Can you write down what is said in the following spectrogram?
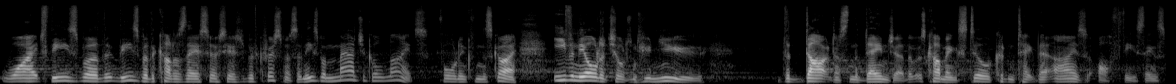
white. These were, the, these were the colors they associated with Christmas, and these were magical lights falling from the sky. Even the older children who knew the darkness and the danger that was coming still couldn't take their eyes off these things.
